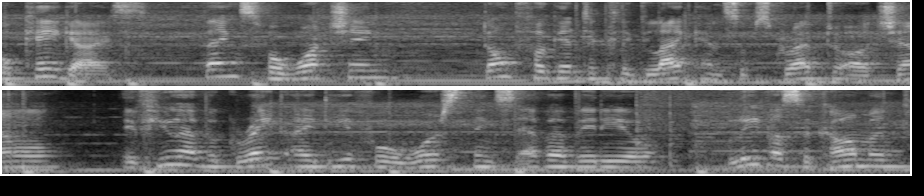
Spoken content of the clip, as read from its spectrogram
Okay guys, thanks for watching. Don't forget to click like and subscribe to our channel. If you have a great idea for a worst things ever video, leave us a comment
